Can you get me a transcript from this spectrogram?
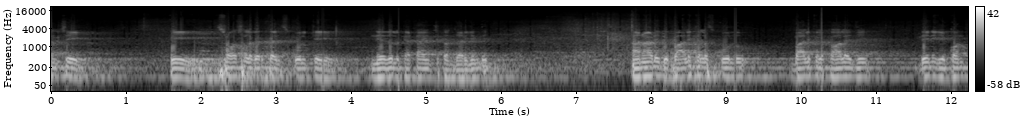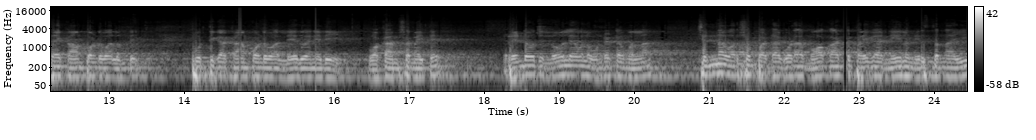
నుంచి ఈ సోషల్ వెల్ఫేర్ స్కూల్కి నిధులు కేటాయించడం జరిగింది. ఆనాడు ఇది బాలికల స్కూలు బాలికల కాలేజీ. దీనికి కొంతే కాంపౌండ్ వాల్ ఉంది. పూర్తిగా కాంపౌండ్ వాల్ లేదు అనేది ఒక అంశమైతే రెండవది లో లెవెల్ ఉండటం వల్ల చిన్న వర్షం పడ్డా కూడా మోకాటు పైగా నీళ్ళు నిలుస్తున్నాయి.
